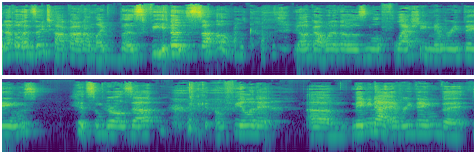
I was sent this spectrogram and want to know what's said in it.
not the ones they talk on on like BuzzFeed Unsolved. Oh, gosh. Y'all got one of those little flashy memory things. Hit some girls up. I'm feeling it. Um, maybe not everything, but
